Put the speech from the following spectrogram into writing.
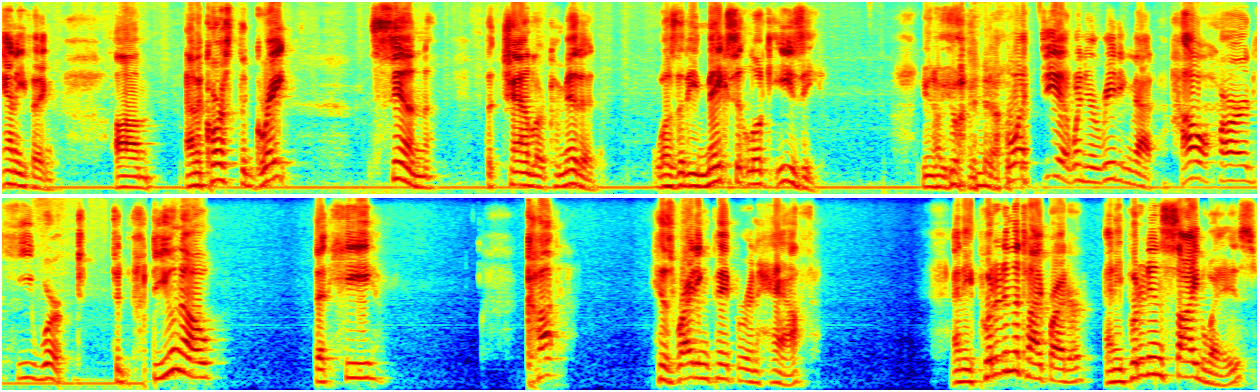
anything. Um, and of course, the great sin that Chandler committed was that he makes it look easy. You know, you have no idea when you're reading that how hard he worked. To, do you know that he cut his writing paper in half and he put it in the typewriter and he put it in sideways.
